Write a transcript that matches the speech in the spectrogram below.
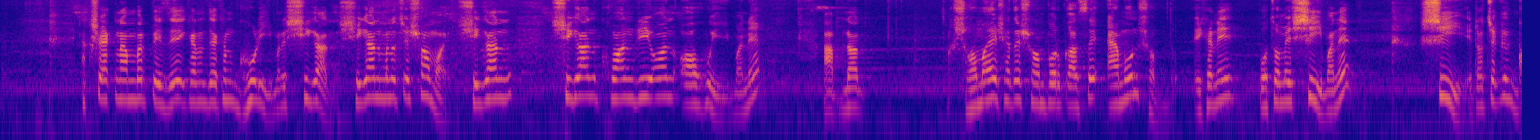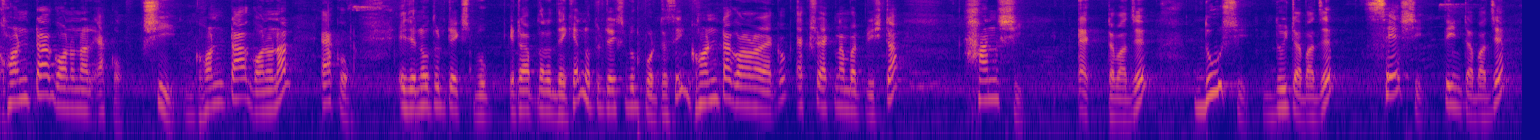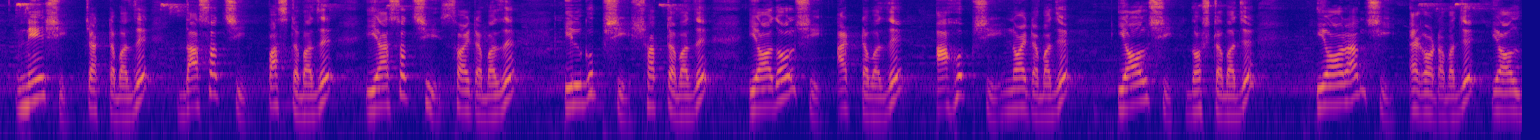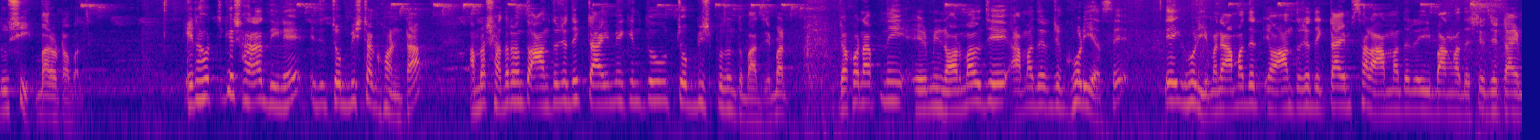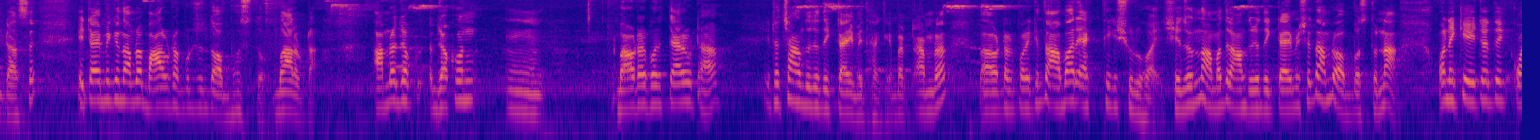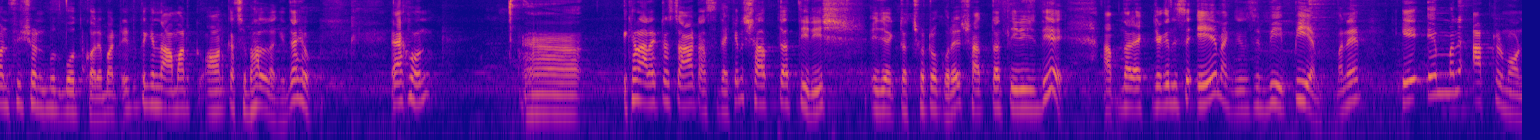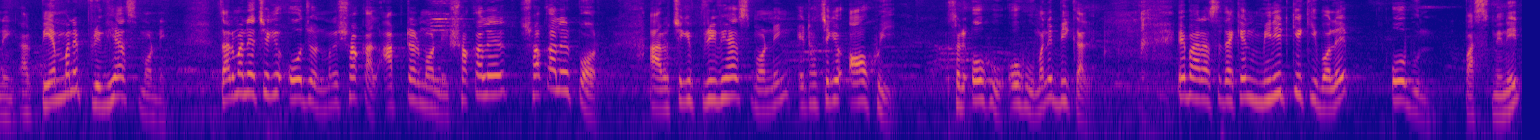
একশো এক নাম্বার পেজে এখানে দেখেন ঘড়ি মানে শিগান। শিগান মানে হচ্ছে সময়। শিগান শিগান খোয়ানরি অন অহুই মানে আপনার সময়ের সাথে সম্পর্ক আছে এমন শব্দ। এখানে প্রথমে সি মানে সি এটা হচ্ছে ঘণ্টা গণনার একক। সি ঘণ্টা গণনার একক। এই যে নতুন টেক্সট বুক এটা আপনারা দেখেন, নতুন টেক্সট বুক পড়তেছি। ঘণ্টা গণনার একক, একশো এক নাম্বার পৃষ্ঠা। হানসি একটা বাজে। দুশি দুইটা বাজে। সেশি তিনটা বাজে। নেশি চারটা বাজে, দাসৎসি পাঁচটা বাজে, ইয়াসৎসি ছয়টা বাজে, ইলগুপসি সাতটা বাজে, ইয়াদলসি আটটা বাজে, আহপসি নয়টা বাজে, ইয়লসি দশটা বাজে, ইয়রানসি এগারোটা বাজে, ইয়লদুসি বারোটা বাজে। এটা হচ্ছে কি সারা দিনে এই যে চব্বিশটা ঘণ্টা, আমরা সাধারণত আন্তর্জাতিক টাইমে কিন্তু চব্বিশ পর্যন্ত বাজে বাট যখন আপনি এমনি নর্মাল যে আমাদের যে ঘড়ি আছে এই ঘড়ি মানে আমাদের আন্তর্জাতিক টাইম ছাড়া আমাদের এই বাংলাদেশে যে টাইমটা আছে, এই টাইমে কিন্তু আমরা বারোটা পর্যন্ত অভ্যস্ত, বারোটা। আমরা যখ- যখন বারোটার পরে তেরোটা, এটা হচ্ছে আন্তর্জাতিক টাইমে থাকে বাট আমরা বারোটার পরে কিন্তু আবার এক থেকে শুরু হয়। সেজন্য আমাদের আন্তর্জাতিক টাইমের সাথে আমরা অভ্যস্ত না। অনেকে এটাতে কনফিউশন বোধ করে বাট এটাতে কিন্তু আমার আমার কাছে ভালো লাগে। যাই হোক, এখন এখানে আরেকটা চার্ট আছে, দেখেন, সাতটা তিরিশ। এই যে একটা ছোট করে সাতটা তিরিশ দিয়ে আপনার এক জায়গায় দিচ্ছে এ এম এক জায়গায় দিচ্ছে বি পিএম মানে এ এম মানে আফটার মর্নিং আর পিএম মানে প্রিভিয়াস মর্নিং তার মানে হচ্ছে কি ওজন মানে সকাল আফটার মর্নিং সকালের সকালের পর। আর হচ্ছে কি প্রিভিয়াস মর্নিং এটা হচ্ছে কি অহুই সরি ওহু ওহু মানে বিকালে। এবার আছে দেখেন মিনিটকে কি বলে? ওবুন, পাঁচ মিনিট।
